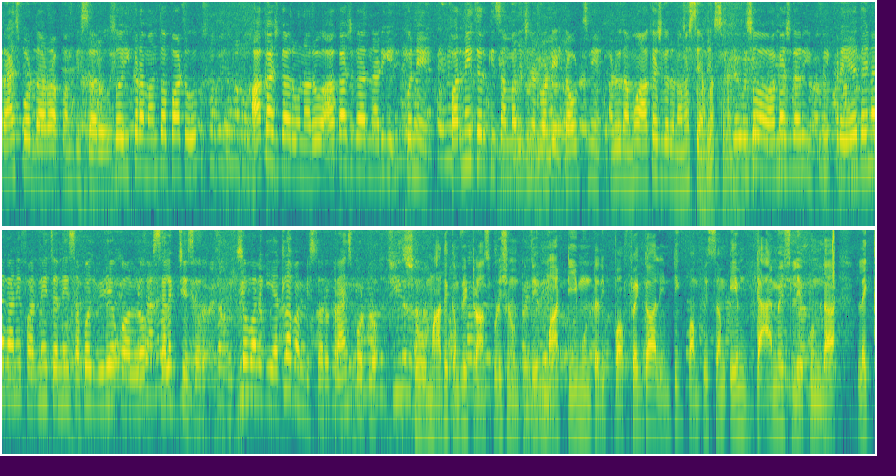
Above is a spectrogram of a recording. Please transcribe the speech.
ట్రాన్స్పోర్ట్ ద్వారా పంపిస్తారు. సో ఇక్కడ మనతో పాటు ఆకాష్ గారు ఉన్నారు. ఆకాష్ గారిని అడిగి కొన్ని ఫర్నిచర్కి సంబంధించినటువంటి డౌట్స్ని అడుగుదాము. ఆకాష్ గారు నమస్తే అండి. సో ఆకాష్ గారు ఇప్పుడు ఇక్కడ ఏదైనా కానీ ఫర్నిచర్ని సపోజ్ వీడియో కాల్లో సెలెక్ట్ చేశారు. సో వాళ్ళకి ఎట్లా పంపిస్తారు ట్రాన్స్పోర్ట్లో సో మాదే కంప్లీట్ ట్రాన్స్పోర్టేషన్ ఉంటుంది. మా టీం ఉంటుంది. పర్ఫెక్ట్గా వాళ్ళ ఇంటికి పంపిస్తాం. ఏం డ్యామేజ్ లేకుండా లైక్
